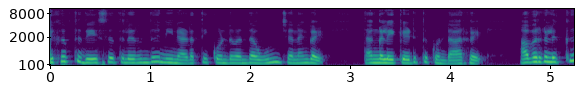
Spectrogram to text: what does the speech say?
எகிப்து தேசத்திலிருந்து நீ நடத்தி கொண்டு வந்த உன் ஜனங்கள் தங்களை கெடுத்து கொண்டார்கள். அவர்களுக்கு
